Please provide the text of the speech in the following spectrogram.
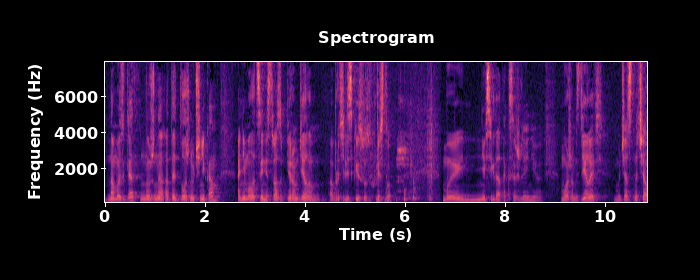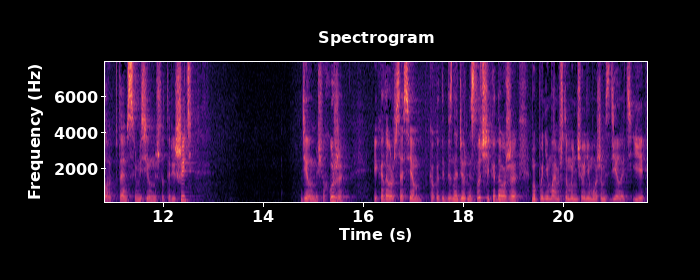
на мой взгляд, нужно отдать должное ученикам. Они молодцы, они сразу первым делом обратились к Иисусу Христу. Мы не всегда так, к сожалению, можем сделать. Мы сейчас сначала пытаемся своими силами что-то решить, делаем еще хуже – и когда уже совсем какой-то безнадежный случай, когда уже мы понимаем, что мы ничего не можем сделать, и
